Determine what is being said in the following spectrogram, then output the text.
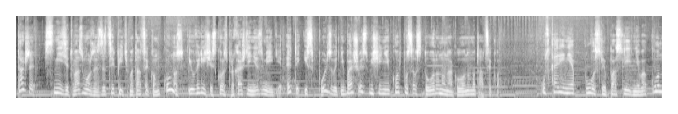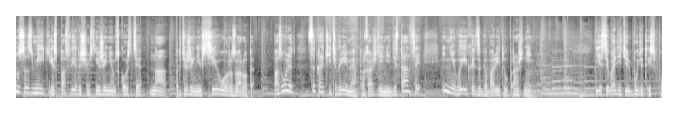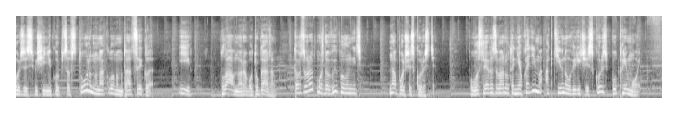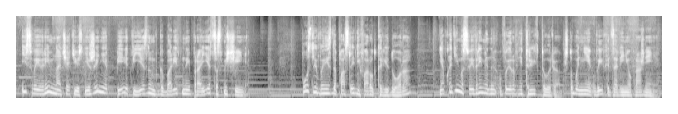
Также снизит возможность зацепить мотоциклом конус и увеличить скорость прохождения змейки – это использовать небольшое смещение корпуса в сторону наклона мотоцикла. Ускорение после последнего конуса змейки с последующим снижением скорости на протяжении всего разворота позволит сократить время прохождения дистанции и не выехать за габариты упражнений. Если водитель будет использовать смещение корпуса в сторону наклона мотоцикла и плавную работу газом, то разворот можно выполнить на большей скорости. После разворота необходимо активно увеличить скорость по прямой и своевременно начать ее снижение перед въездом в габаритный проезд со смещением. После выезда последних ворот коридора необходимо своевременно выровнять траекторию, чтобы не выехать за линию упражнения.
